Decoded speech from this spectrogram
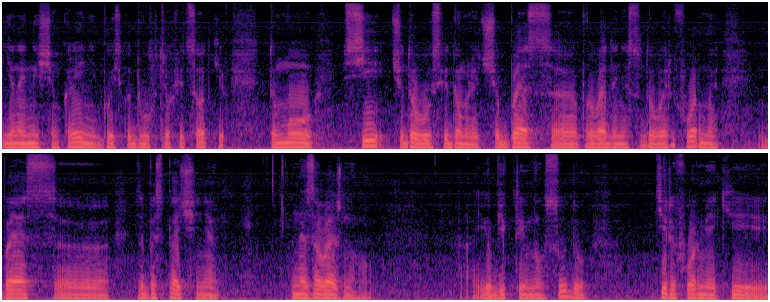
є найнижчим в країні, близько 2-3%. Тому всі чудово усвідомлюють, що без е, проведення судової реформи, без забезпечення незалежного і об'єктивного суду, ті реформи, які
